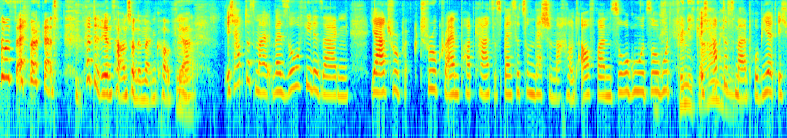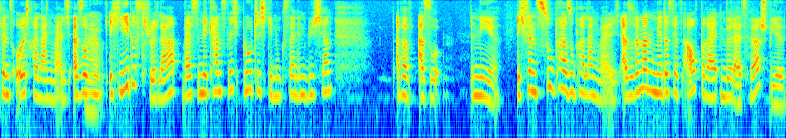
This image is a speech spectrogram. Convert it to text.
muss einfach gerade, ich hatte den Sound schon in meinem Kopf, ja. Ja. Ich habe das mal, weil so viele sagen, ja, True, True Crime Podcast ist besser zum Wäsche machen und aufräumen, so gut, so gut. Finde ich gar Ich habe das mal probiert, ich finde es ultra langweilig. Also Ja. ich liebe Thriller, weißt du, mir kann es nicht blutig genug sein in Büchern. Aber also, nee, ich finde es super, super langweilig. Also wenn man mir das jetzt aufbereiten würde als Hörspiel,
